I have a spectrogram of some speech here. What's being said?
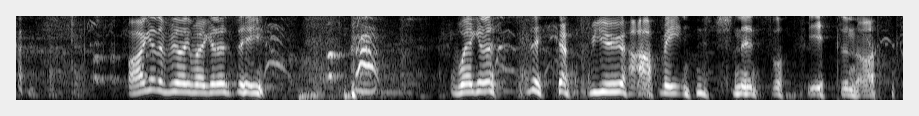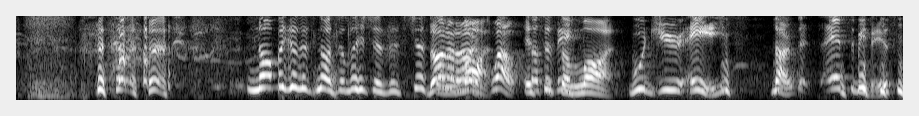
I get the feeling we're going to see. We're going to see a few half-eaten schnitzels here tonight. not because it's not delicious. It's just No, a no, no. lot. Well, it's just a lot. Would you eat? No, th- answer me this.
